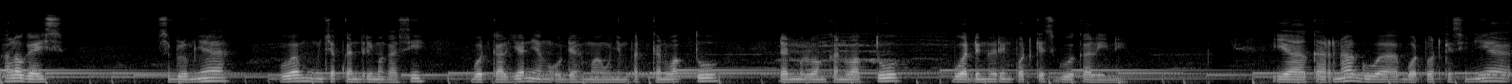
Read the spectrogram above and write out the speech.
Halo guys, sebelumnya gue mengucapkan terima kasih buat kalian yang udah mau menyempatkan waktu dan meluangkan waktu buat dengerin podcast gue kali ini. Ya karena gue buat podcast ini ya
